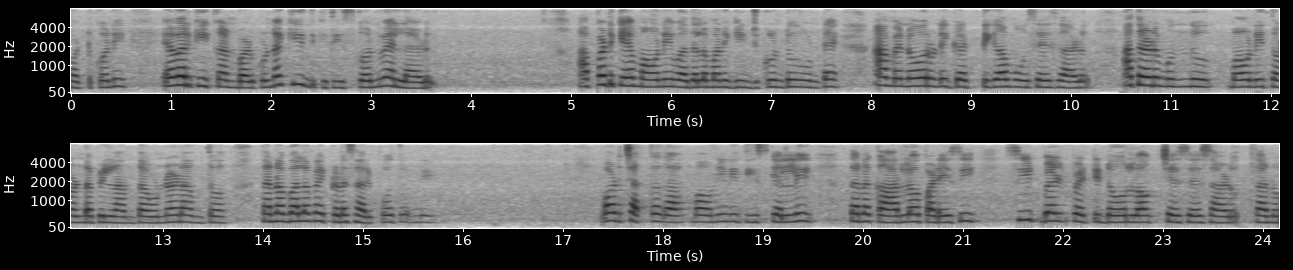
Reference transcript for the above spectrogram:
పట్టుకొని ఎవరికి కనబడకుండా కిందికి తీసుకొని వెళ్ళాడు. అప్పటికే మౌని వదలమని గింజుకుంటూ ఉంటే ఆమె నోరుని గట్టిగా మూసేశాడు. అతడు ముందు మౌని తొండపిల్ల అంతా ఉండడంతో తన బలం ఎక్కడ సరిపోతుంది? వాడు చక్కగా మౌనిని తీసుకెళ్ళి తన కారులో పడేసి సీట్ బెల్ట్ పెట్టి డోర్ లాక్ చేసేశాడు. తను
